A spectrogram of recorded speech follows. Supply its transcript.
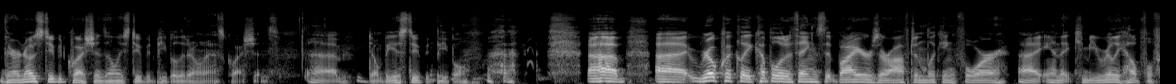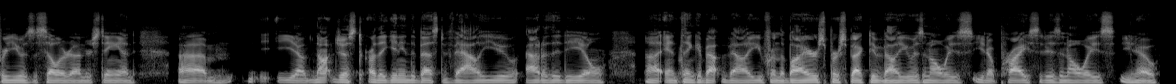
There are no stupid questions. Only stupid people that don't ask questions. Um, don't be a stupid people. um, uh, real quickly, a couple of other things that buyers are often looking for, uh, and that can be really helpful for you as a seller to understand. Um, you know, not just are they getting the best value out of the deal, uh, and think about value from the buyer's perspective. Value isn't always, you know, price. It isn't always, you know,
